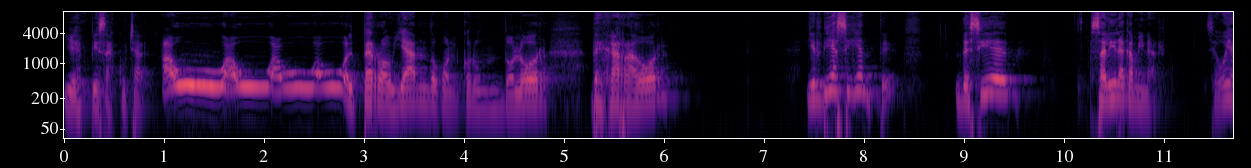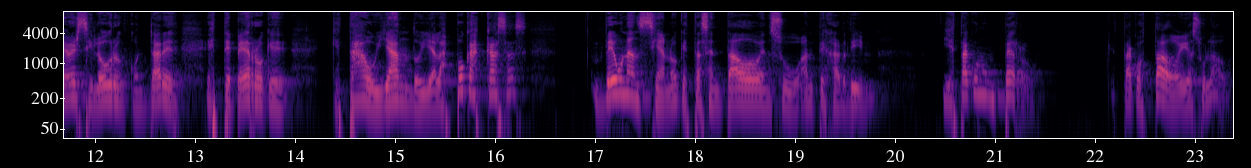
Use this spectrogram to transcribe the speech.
y empieza a escuchar au, au, au, au, el perro aullando con, con un dolor desgarrador. Y el día siguiente decide salir a caminar. Dice, voy a ver si logro encontrar e, este perro que, que está aullando. Y a las pocas casas ve un anciano que está sentado en su antejardín y está con un perro que está acostado ahí a su lado.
